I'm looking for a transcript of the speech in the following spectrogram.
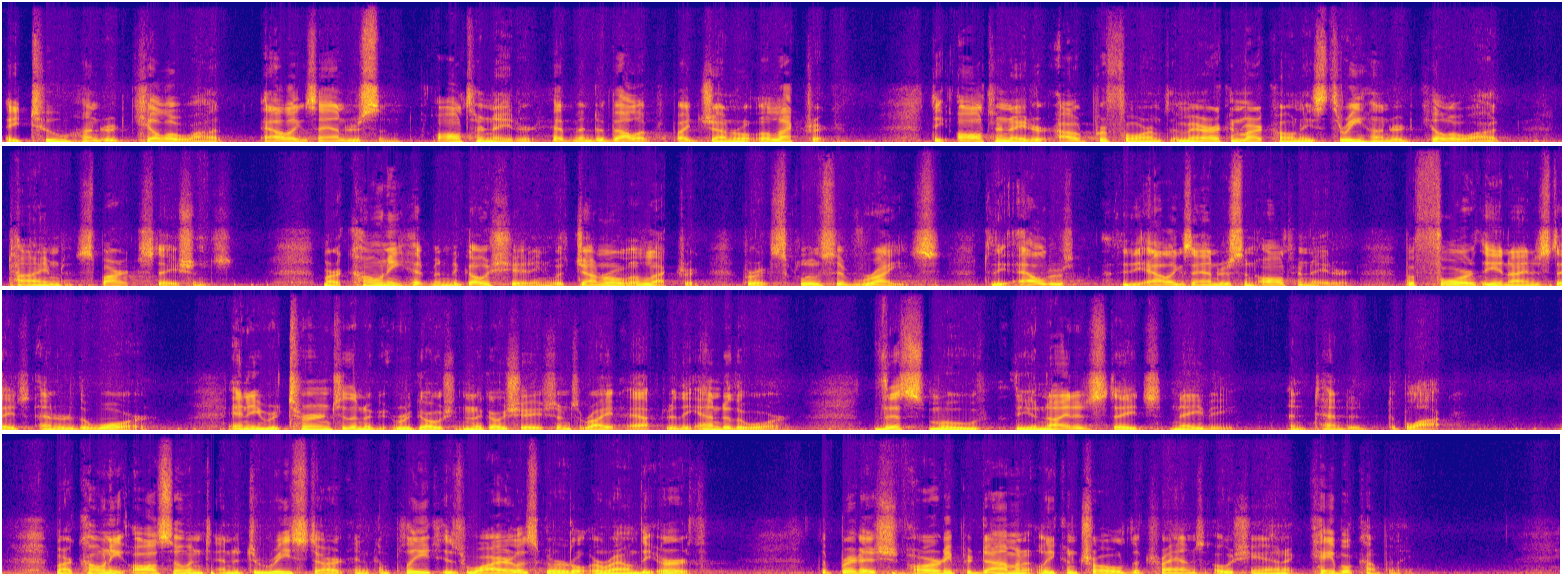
a 200 kilowatt Alexanderson alternator had been developed by General Electric. The alternator outperformed American Marconi's 300 kilowatt timed spark stations. Marconi had been negotiating with General Electric for exclusive rights to the, Alders, to the Alexanderson alternator before the United States entered the war, and he returned to the negotiations right after the end of the war. This move the United States Navy intended to block. Marconi also intended to restart and complete his wireless girdle around the Earth. The British already predominantly controlled the transoceanic cable company.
